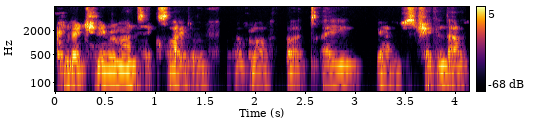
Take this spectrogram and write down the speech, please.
conventionally romantic side of, of love. But I, yeah, just chickened out.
